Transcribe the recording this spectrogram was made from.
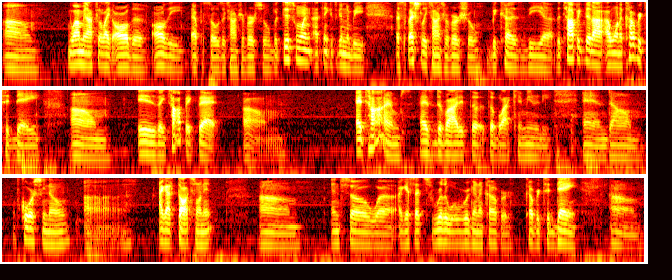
Um, well, I mean, I feel like all the all the episodes are controversial, but this one I think it's going to be especially controversial because the uh, the topic that I, I want to cover today um, is a topic that um, at times has divided the the black community, and um, of course, you know, uh, I got thoughts on it. Um, and so uh, I guess that's really what we're gonna cover cover today. Um,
